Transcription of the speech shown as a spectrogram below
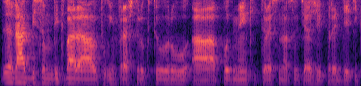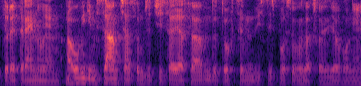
rád by som vytváral tú infraštruktúru a podmienky, ktoré sú na súťaži pre deti, ktoré trénujem. A hm. uvidím sám časom, že či sa ja sám do toho chcem istým spôsobom začleniť alebo nie.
